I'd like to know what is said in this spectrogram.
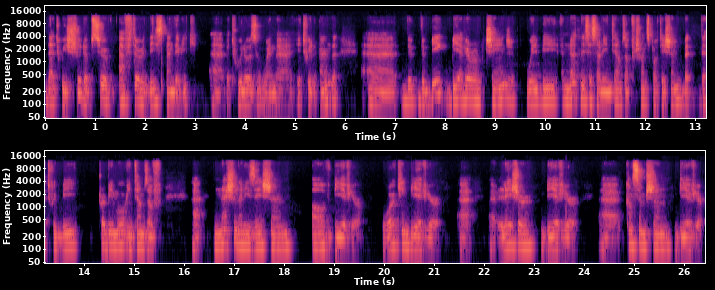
that we should observe after this pandemic but who knows when uh, it will end. Uh, the, the big behavioral change will be not necessarily in terms of transportation, but that will be probably more in terms of uh, nationalization of behavior, working behavior, uh, uh, leisure behavior, consumption behavior.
